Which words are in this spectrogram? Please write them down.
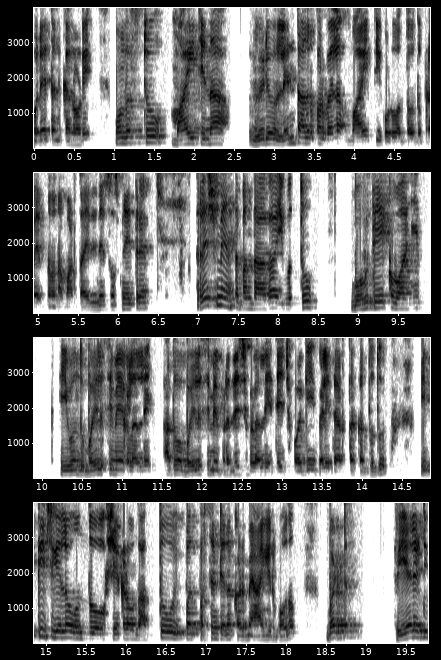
ಕೊನೆ ತನಕ ನೋಡಿ. ಒಂದಷ್ಟು ಮಾಹಿತಿನ ವಿಡಿಯೋ ಲೆಂತ್ ಆದ್ರೂ ಪರವಾಗಿಲ್ಲ, ಮಾಹಿತಿ ಕೊಡುವಂತ ಒಂದು ಪ್ರಯತ್ನವನ್ನ ಮಾಡ್ತಾ ಇದ್ದೀನಿ. ಸೊ ಸ್ನೇಹಿತರೆ, ರೇಷ್ಮೆ ಅಂತ ಬಂದಾಗ ಇವತ್ತು ಬಹುತೇಕವಾಗಿ ಈ ಒಂದು ಬಯಲು ಸೀಮೆಗಳಲ್ಲಿ ಅಥವಾ ಬಯಲು ಸೀಮೆ ಪ್ರದೇಶಗಳಲ್ಲಿ ಯಥೇಚ್ಛವಾಗಿ ಬೆಳೀತಾ ಇರ್ತಕ್ಕಂಥದ್ದು. ಇತ್ತೀಚೆಗೆಲ್ಲ ಒಂದು ಶೇಕಡ ಒಂದು ಹತ್ತು, ಇಪ್ಪತ್ತು ಪರ್ಸೆಂಟ್ ಏನೋ ಕಡಿಮೆ ಆಗಿರ್ಬೋದು. ಬಟ್ ರಿಯಾಲಿಟಿ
